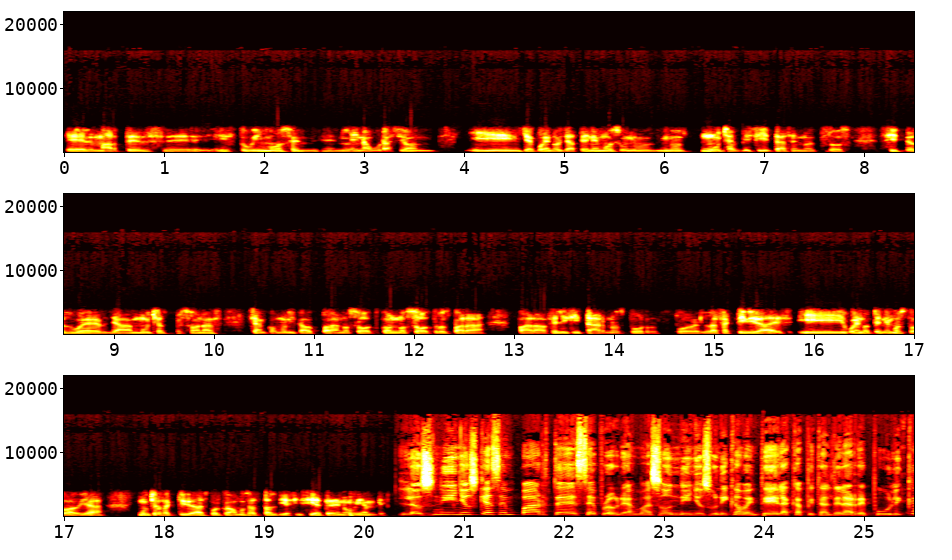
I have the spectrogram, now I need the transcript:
el martes eh, estuvimos en, en, la inauguración y ya, bueno, ya tenemos unos, muchas visitas en nuestros sitios web, ya muchas personas se han comunicado para nosotros, con nosotros para, para felicitarnos por, por las actividades y bueno, tenemos todavía muchas actividades porque vamos hasta el 17 de noviembre. ¿Los niños que hacen parte de este programa son niños únicamente de la capital de la República?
